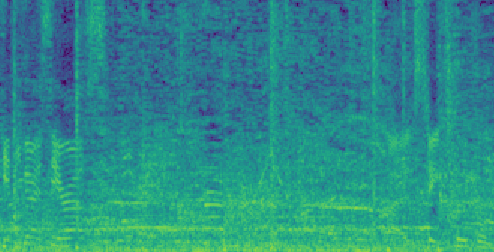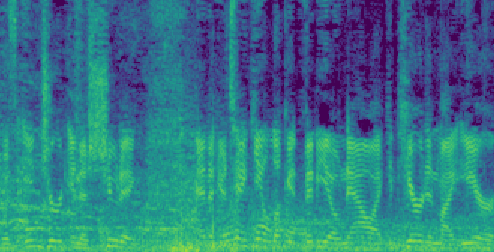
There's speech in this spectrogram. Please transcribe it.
Actually kind of state trooper was injured in a shooting. And if you're taking a look at video now, I can hear it in my ear.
